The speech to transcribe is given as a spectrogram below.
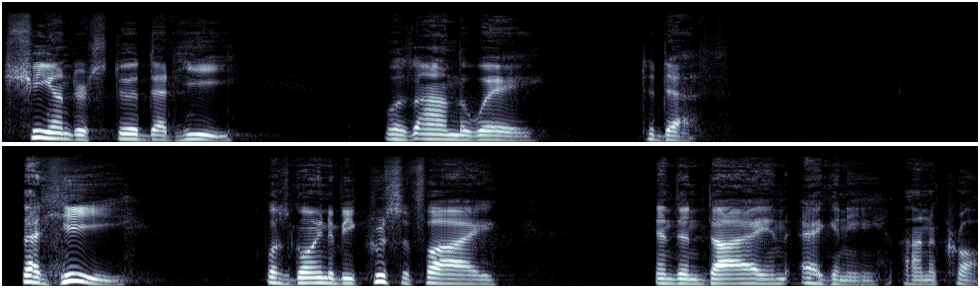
she understood that he was on the way to death. That he was going to be crucified and then die in agony on a cross.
